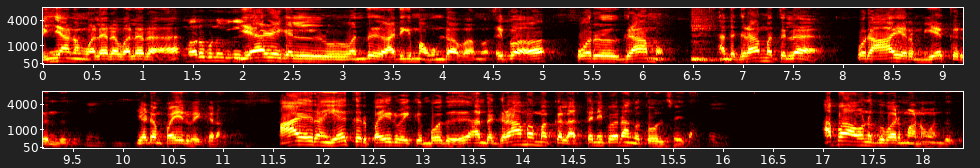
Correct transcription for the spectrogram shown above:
விஞ்ஞானம் வளர வளர ஏழைகள் வந்து அதிகமாக உண்டாவாங்க. இப்போ ஒரு கிராமம். அந்த கிராமத்தில் ஒரு ஆயிரம் ஏக்கர் இருந்தது. இடம் பயிர் வைக்கிறான். ஆயிரம் ஏக்கர் பயிர் வைக்கும்போது அந்த கிராம மக்கள் அத்தனை பேரும் அங்கே தொழில் செய்தான். அப்போ அவனுக்கு வருமானம் வந்தது.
